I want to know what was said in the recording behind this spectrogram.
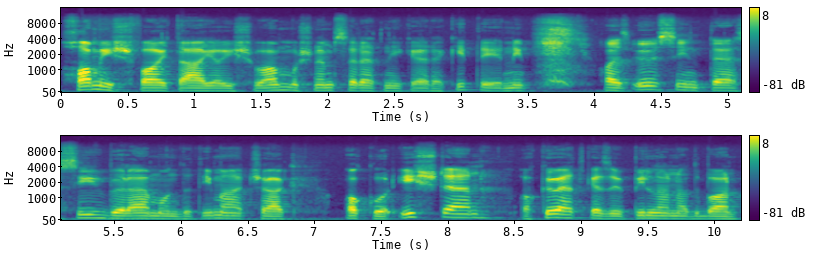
hamis fajtája is van, most nem szeretnék erre kitérni. Ha ez őszinte, szívből elmondott imádság, akkor Isten a következő pillanatban,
